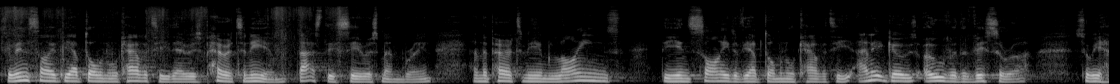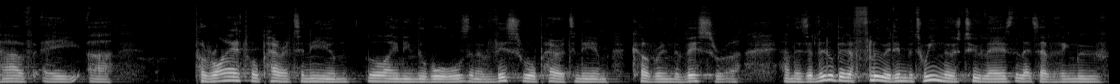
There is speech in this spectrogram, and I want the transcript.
So inside the abdominal cavity there is peritoneum, that's this serous membrane, and the peritoneum lines the inside of the abdominal cavity and it goes over the viscera. So we have a uh, parietal peritoneum lining the walls and a visceral peritoneum covering the viscera. And there's a little bit of fluid in between those two layers that lets everything move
